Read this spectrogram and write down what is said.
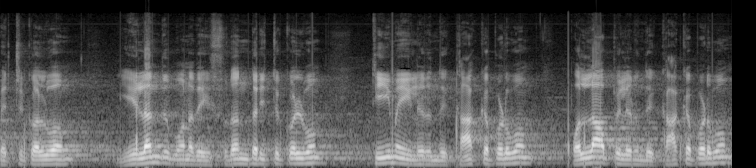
பெற்றுக்கொள்வோம் இழந்து போனதை சுதந்தரித்துக் கொள்வோம் தீமையிலிருந்து காக்கப்படுவோம் பொல்லாப்பிலிருந்து காக்கப்படுவோம்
